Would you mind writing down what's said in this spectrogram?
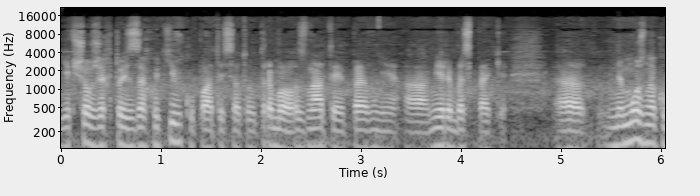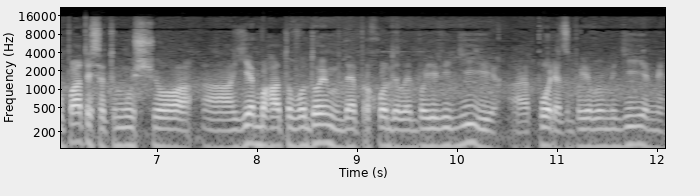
Якщо вже хтось захотів купатися, то треба знати певні е, міри безпеки. Е, Не можна купатися, тому що е, є багато водойм, де проходили бойові дії е, поряд з бойовими діями.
